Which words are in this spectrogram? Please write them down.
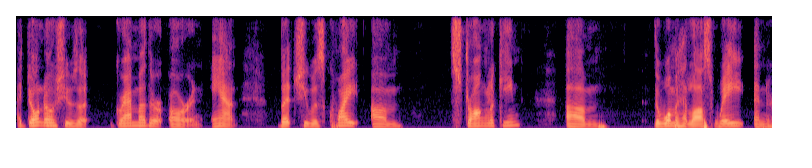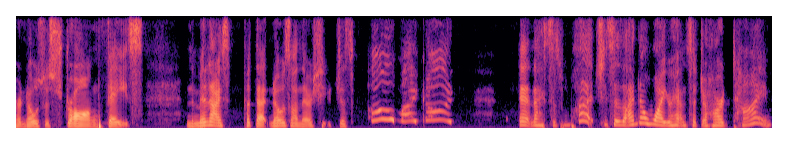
I don't know if she was a grandmother or an aunt, but she was quite um, strong looking. Um, the woman had lost weight and her nose was strong face. And the minute I put that nose on there, she just, oh my God. And I says, What? She says, I know why you're having such a hard time.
